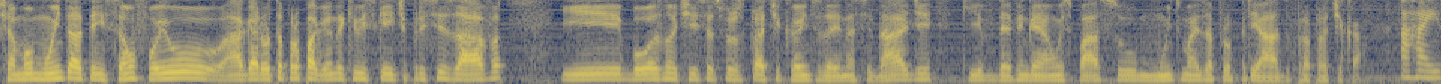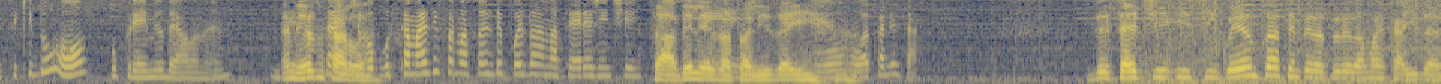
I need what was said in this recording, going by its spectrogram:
chamou muita atenção, foi o, a garota propaganda que o skate precisava e boas notícias para os praticantes aí na cidade que devem ganhar um espaço muito mais apropriado para praticar. A Raíssa que doou o prêmio dela, né? É mesmo, Carla? Eu vou buscar mais informações depois da matéria, a gente. Tá, a gente beleza, atualiza aí. Vou, vou atualizar. 17h50, a temperatura dá uma caída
